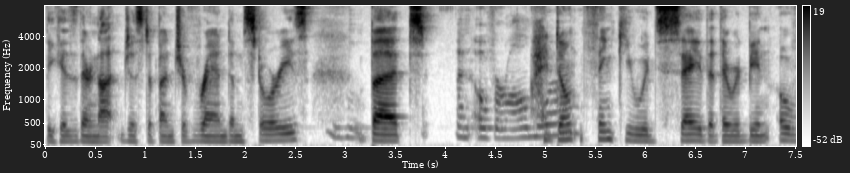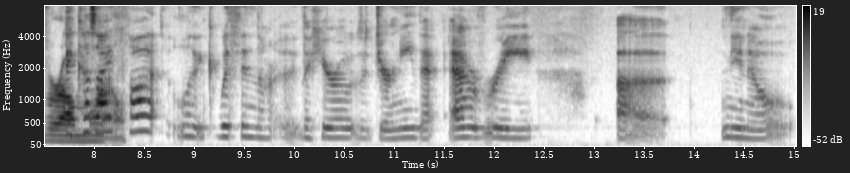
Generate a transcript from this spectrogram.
because they're not just a bunch of random stories. Mm-hmm. But An overall moral. I don't think you would say that there would be an overall because moral. I thought like within the the hero's journey that every uh you know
